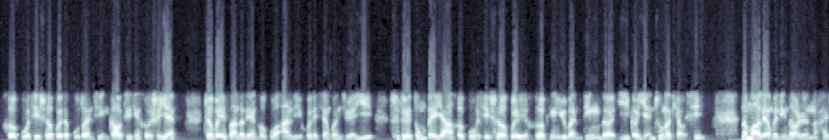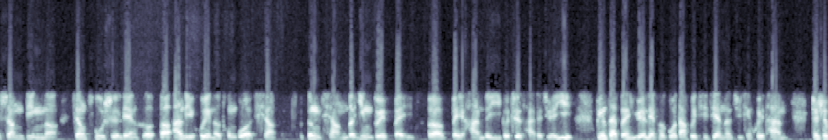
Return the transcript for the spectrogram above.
和国际社会的不断警告进行核试验，这违反了联合国安理会的相关决议，是对东北亚和国际社会和平与稳定的一个严重的挑衅。那么，两位领导人呢，还商定呢，将促使联合呃安理会呢，通过强更强的应对北呃北韩的一个制裁的决议，并在本月联合国大会期间呢，举行会谈。这是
